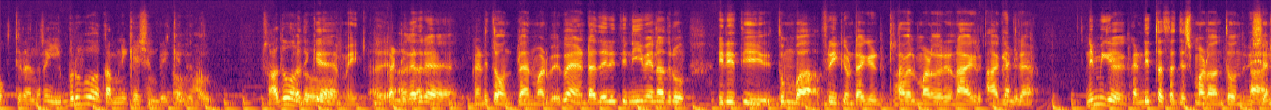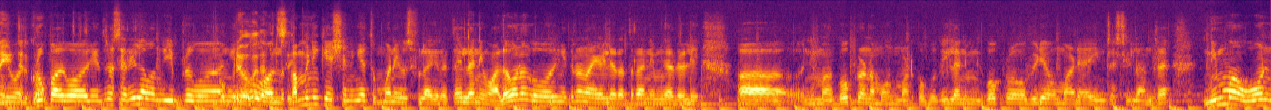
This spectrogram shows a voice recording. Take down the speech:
ಹೋಗ್ತೀರಾ ಅಂದ್ರೆ ಇಬ್ರಿಗೂ ಕಮ್ಯುನಿಕೇಶನ್ ಬೇಕೇ ಬೇಕು ಸೊ ಅದು ಅದಕ್ಕೆ ಮೈನ್ ಹಾಗಾದ್ರೆ ಖಂಡಿತ ಒಂದು ಪ್ಲಾನ್ ಮಾಡಬೇಕು. ಅಂಡ್ ಅದೇ ರೀತಿ ನೀವೇನಾದ್ರೂ ಈ ರೀತಿ ತುಂಬಾ ಫ್ರೀಕ್ವೆಂಟ್ ಆಗಿ ಟ್ರಾವೆಲ್ ಮಾಡೋರು ಆಗಿದ್ರೆ? ನಿಮಗೆ ಖಂಡಿತ ಸಜೆಸ್ಟ್ ಮಾಡುವಂತ ಒಂದು ವಿಷಯ ಒಂದು ಗ್ರೂಪ್ ಆಗಿ ಹೋಗಿದ್ರು ಸರಿ ಇಲ್ಲ ಒಂದು ಇಬ್ರು ಒಂದು ಒಂದು ಕಮ್ಯುನಿಕೇಶನ್ಗೆ ತುಂಬಾನೇ ಯೂಸ್ಫುಲ್ ಆಗಿರುತ್ತೆ. ಇಲ್ಲ ನೀವು ಅಲೋನಾಗಿ ಹೋಗಿದ್ರು ನಾನು ಹೇಳಿರೋ ಹತ್ರ ನಿಮ್ಗೆ ಅದರಲ್ಲಿ ನಿಮ್ಮ ಗೋಪ್ರೋನ ಮೌಂಟ್ ಮಾಡ್ಕೋಬೋದು. ಇಲ್ಲ ನಿಮ್ಗೆ ಗೋಪ್ರೋ ವಿಡಿಯೋ ಮಾಡೋ ಇಂಟ್ರೆಸ್ಟ್ ಇಲ್ಲ ಅಂದ್ರೆ ನಿಮ್ಮ ಓನ್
